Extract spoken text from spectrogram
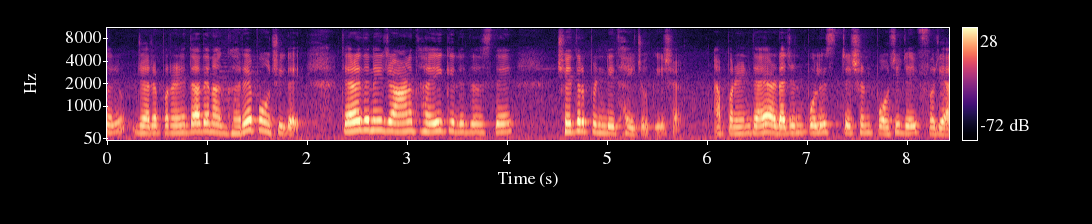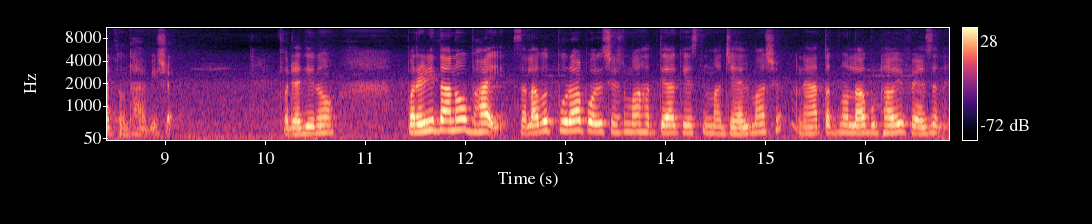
કર્યો. જ્યારે પરિણીતા તેના ઘરે પહોંચી ગઈ, ત્યારે તેની જાણ થઈ કે રીતે છેતરપિંડી થઈ ચૂકી છે. આ પરિણીતાએ અડાજણ પોલીસ સ્ટેશન પહોંચી જઈ ફરિયાદ નોંધાવી છે. ફરિયાદીનો પરિણીતાનો ભાઈ સલાબતપુરા પોલીસ સ્ટેશનમાં હત્યા કેસમાં જેલમાં છે અને આ તકનો લાભ ઉઠાવી ફૈઝને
